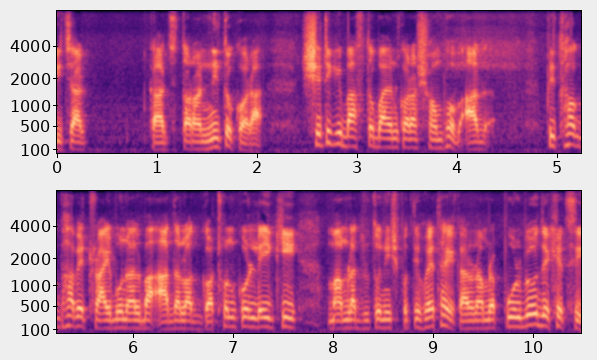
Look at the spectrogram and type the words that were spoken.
বিচার কাজ ত্বরান্বিত করা সেটি কি বাস্তবায়ন করা সম্ভব? পৃথকভাবে ট্রাইব্যুনাল বা আদালত গঠন করলেই কি মামলা দ্রুত নিষ্পত্তি হয়ে থাকে? কারণ আমরা পূর্বেও দেখেছি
